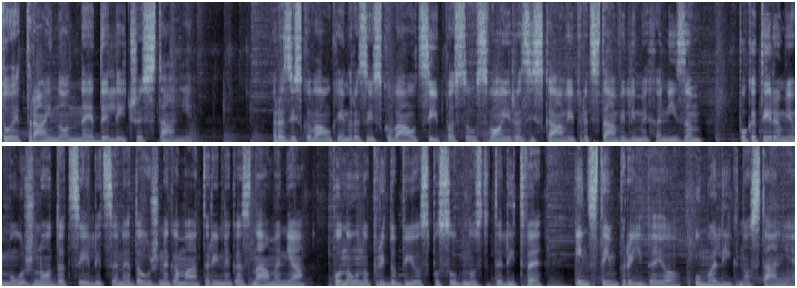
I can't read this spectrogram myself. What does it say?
to je trajno nedeleče stanje. Raziskovalke in raziskovalci pa so v svoji raziskavi predstavili mehanizem, po katerem je možno, da celice nedolžnega materinega znamenja ponovno pridobijo sposobnost delitve in s tem preidejo v maligno stanje.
